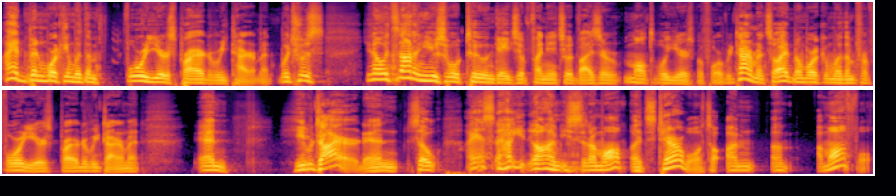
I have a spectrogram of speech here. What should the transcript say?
I had been working with them four years prior to retirement, which was, you know, it's not unusual to engage a financial advisor multiple years before retirement. So I had been working with him for four years prior to retirement, and he retired. And so I asked, him, "How you?" Oh, he said, "I'm off. It's terrible. It's I'm I'm, I'm awful."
